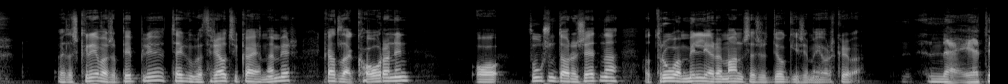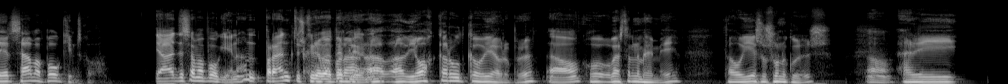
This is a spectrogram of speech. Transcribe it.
og ég ætla að skrifa þessa biblíu, tekum einhver 30 gæja með mér kalla það Kóraninn og þúsund árum setna þá trúa milljarum manns þessu djóki sem ég var að skrifa. Nei, þetta er sama bókin sko. Já, þetta er sama bókin, hann bara endur skrifaði biblíuna. að, að í okkar útgáfu í Evropu Já, og vestrannum heimi þá er Jésu svona Guðus já. En í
